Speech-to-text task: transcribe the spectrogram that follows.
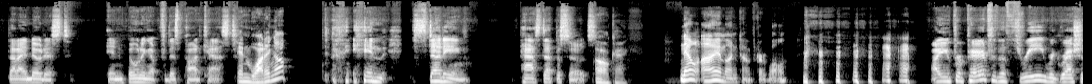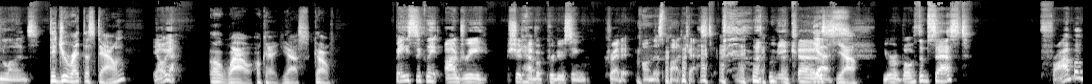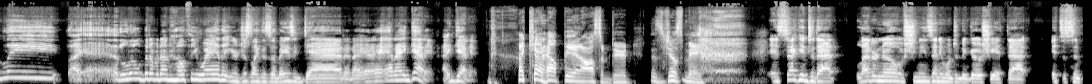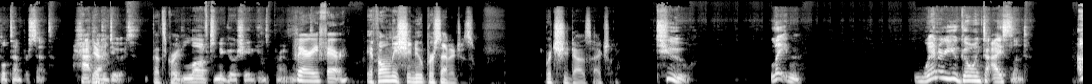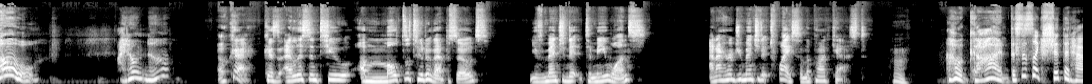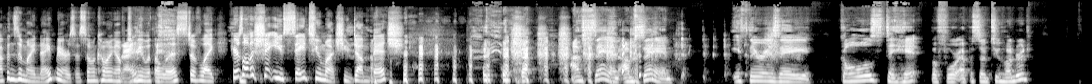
that I noticed in boning up for this podcast? In wadding up? in studying past episodes. Oh, okay. Now I am uncomfortable. Are you prepared for the three regression lines? Did you write this down? Oh, yeah. Oh wow. Okay. Yes. Go. Basically, Audrey should have a producing credit on this podcast because Yes. Yeah. you were both obsessed. Probably like, a little bit of an unhealthy way that you're just like this amazing dad, and I and I get it, I get it. I can't help being awesome, dude. It's just me. And second to that, let her know if she needs anyone to negotiate that. It's a simple ten percent. Happy Yeah. to do it. That's great. Would love to negotiate against Prime. Very fair. If only she knew percentages, which she does actually. Two, Leighton, when are you going to Iceland? Oh, I don't know. Okay, because I listened to a multitude of episodes. You've mentioned it to me once, and I heard you mention it twice on the podcast. Hmm. Oh God, this is like shit that happens in my nightmares. Of someone coming up to me with a list of like, "Here's all the shit you say too much, you dumb bitch." I'm saying, I'm saying, if there is a goals to hit before episode 200,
